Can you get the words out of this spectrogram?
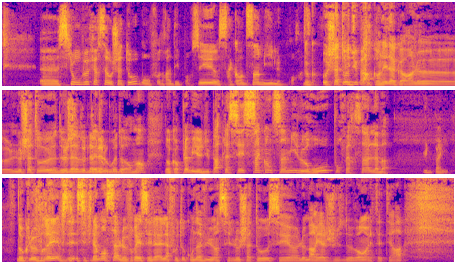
Euh, si on veut faire ça au château, bon, faudra dépenser euh, 55 000. Bon, Donc au château du parc, on est d'accord. Hein, le, le château de, Le la, château de la Belle Belle au Bois dormant. Donc en plein milieu du parc, là c'est 55 000 euros pour faire ça là-bas. une paille. Donc le vrai, c'est finalement ça le vrai, c'est la, la photo qu'on a vue. Hein, c'est le château, c'est euh, le mariage juste devant, etc.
